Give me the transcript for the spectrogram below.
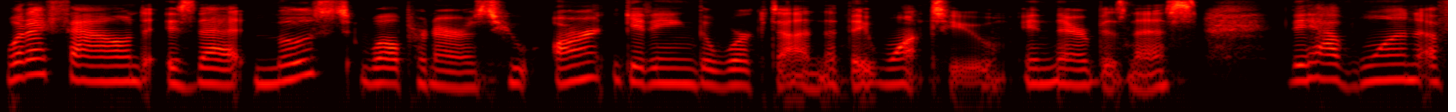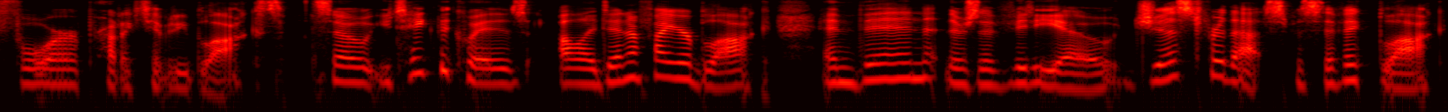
What I found is that most wellpreneurs who aren't getting the work done that they want to in their business, they have one of four productivity blocks. So you take the quiz, I'll identify your block, and then there's a video just for that specific block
